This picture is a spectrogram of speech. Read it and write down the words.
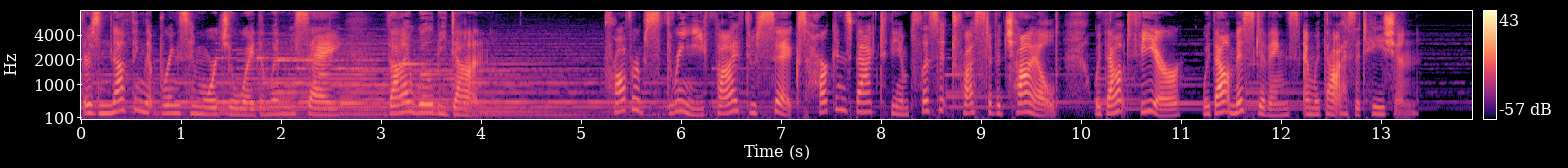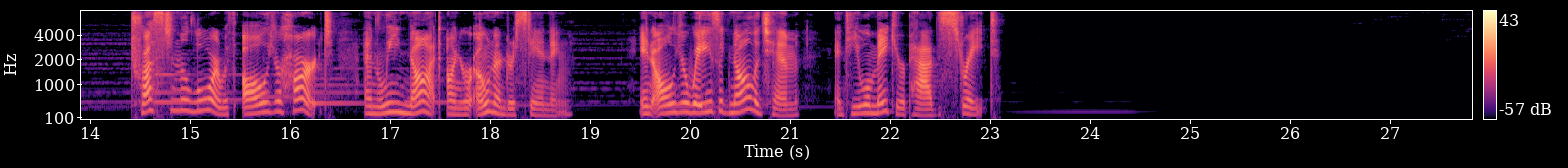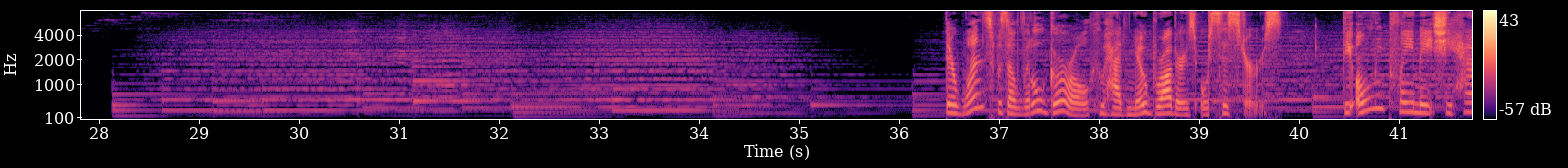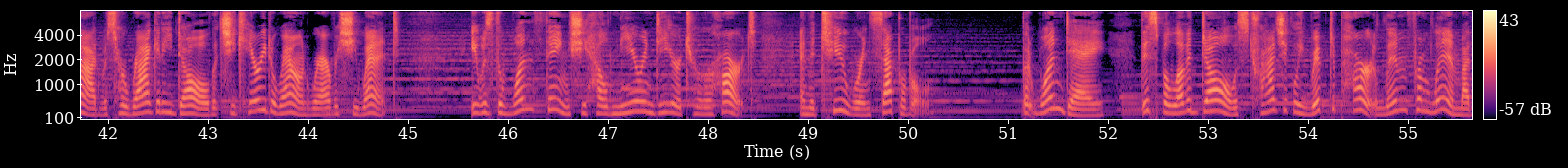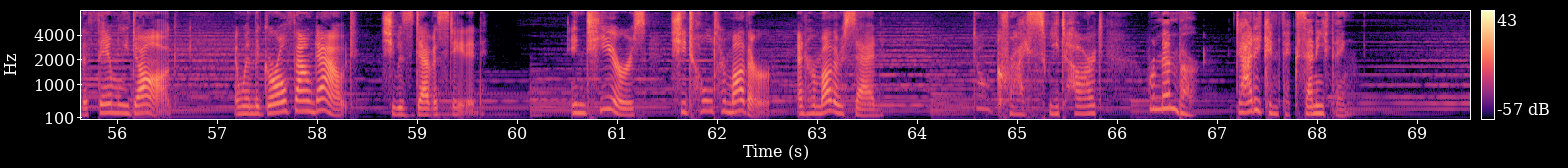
There's nothing that brings him more joy than when we say, Thy will be done. Proverbs 3 5 through 6 harkens back to the implicit trust of a child without fear, without misgivings, and without hesitation. Trust in the Lord with all your heart, and lean not on your own understanding. In all your ways acknowledge him, and he will make your paths straight. There once was a little girl who had no brothers or sisters. The only playmate she had was her raggedy doll that she carried around wherever she went. It was the one thing she held near and dear to her heart, and the two were inseparable. But one day, this beloved doll was tragically ripped apart limb from limb by the family dog, and when the girl found out, she was devastated. In tears, she told her mother, and her mother said, Don't cry, sweetheart. Remember, Daddy can fix anything.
